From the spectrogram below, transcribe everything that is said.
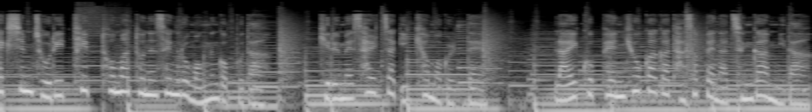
핵심 조리 팁 토마토는 생으로 먹는 것보다 기름에 살짝 익혀 먹을 때 라이코펜 효과가 5배나 증가합니다.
